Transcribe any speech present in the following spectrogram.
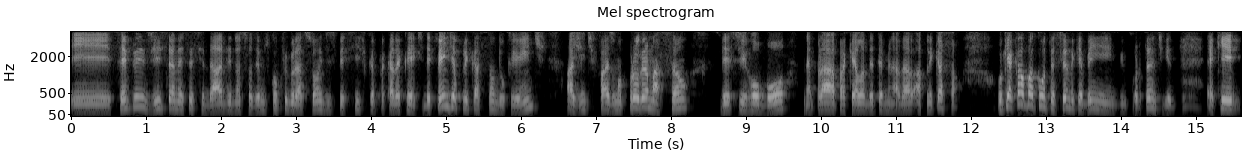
e sempre existe a necessidade de nós fazermos configurações específicas para cada cliente. Depende da aplicação do cliente, a gente faz uma programação desse robô né, para aquela determinada aplicação. O que acaba acontecendo, que é bem importante, Guido, é que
